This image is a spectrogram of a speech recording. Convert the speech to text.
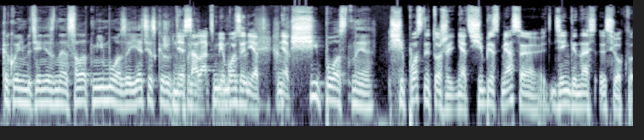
какой-нибудь, я не знаю, салат мимоза. Я тебе скажу... Нет, салат мимоза нет. нет. Щи постные. Щи постные тоже нет. Щи без мяса, деньги на свеклу.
